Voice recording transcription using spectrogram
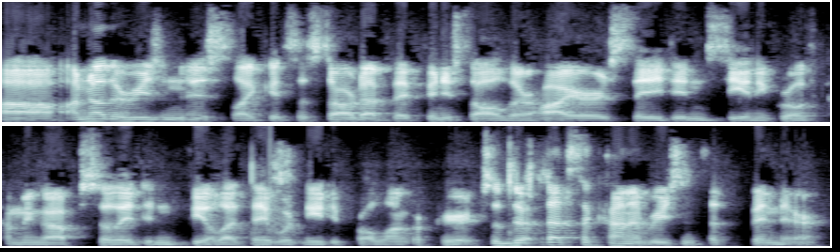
Uh, another reason is like it's a startup. They finished all their hires. They didn't see any growth coming up, so they didn't feel that they would need it for a longer period. So th- that's the kind of reasons that's been there.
